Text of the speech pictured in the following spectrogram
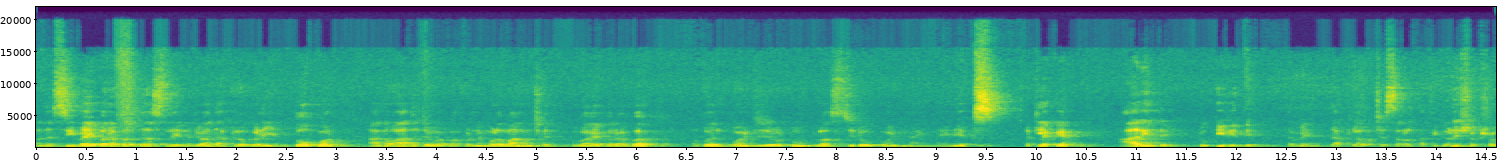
અને સીવાય બરાબર દસ લઈને જો આ દાખલો ગણીએ, તો પણ આનો આ જ જવાબ આપણને મળવાનો છે. વાય બરાબર one point zero two plus zero point nine nine x એટલે કે આ રીતે, ટૂંકી રીતે તમે દાખલાઓ છે સરળતાથી ગણી શકશો.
